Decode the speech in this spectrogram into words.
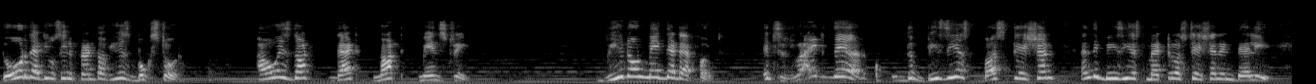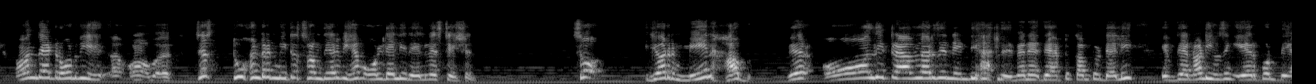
door that you see in front of you is bookstore. How is that that not mainstream? We don't make that effort. It's right there, the busiest bus station and the busiest metro station in Delhi on that road we uh, uh, just 200 meters from there we have old delhi railway station so your main hub where all the travelers in india when they have to come to delhi if they are not using airport they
